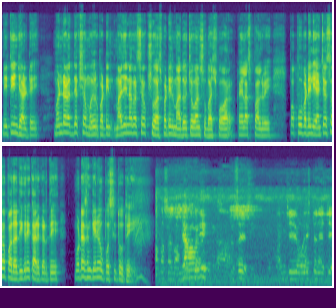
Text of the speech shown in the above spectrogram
नितीन झालटे मंडळ अध्यक्ष मयूर पाटील माजी नगरसेवक सुहास पाटील माधव चव्हाण सुभाष पवार कैलास पालवे पप्पू पाटील यांच्यासह पदाधिकारी कार्यकर्ते मोठ्या संख्येने उपस्थित होते. आमचे वरिष्ठ नेते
